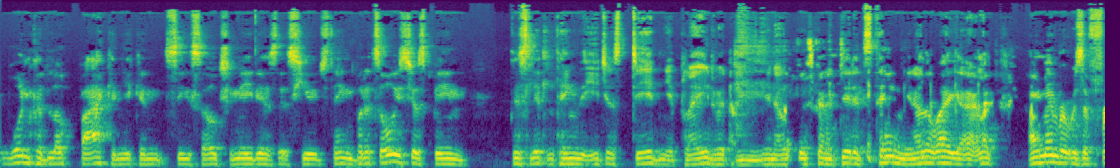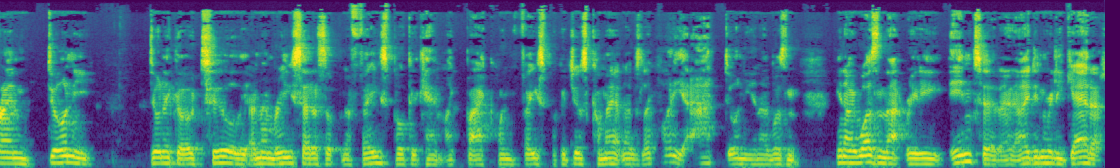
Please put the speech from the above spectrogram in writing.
one could look back and you can see social media as this huge thing, but it's always just been this little thing that you just did and you played with and you know just kind of did its thing you know the way uh, like I remember it was a friend Dunny Dunica O'Toole. I remember he set us up in a Facebook account like back when Facebook had just come out and I was like what are you at Dunny? And I wasn't you know I wasn't that really into it. I, I didn't really get it.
